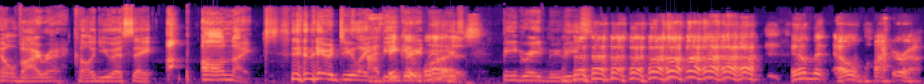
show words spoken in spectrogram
Elvira called USA Up All Night, and they would do like I B grade it movies. B grade movies. Him and Elvira.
